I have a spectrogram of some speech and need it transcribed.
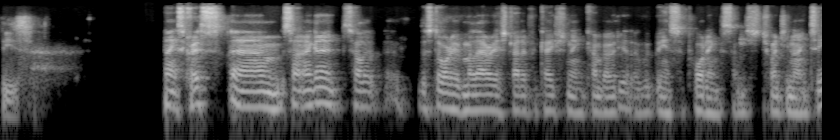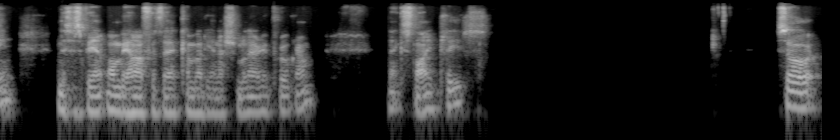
please. Thanks, Chris. Um, so I'm going to tell the story of malaria stratification in Cambodia that we've been supporting since 2019. This has been on behalf of the Cambodia National Malaria Program. Next slide, please. So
